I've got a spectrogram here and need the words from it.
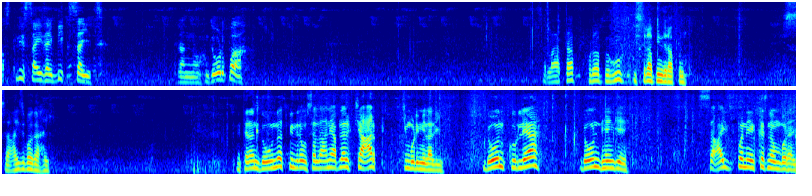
असली साईज आहे बिग साईज मित्रांनो जोडपा चला आता पुढं बघू तिसरा पिंजरा आपण. साईज बघा आहे मित्रांनो दोनच पिंजरा उचलला आणि आपल्याला चार चिंबोडी मिळाली. दोन कुर्ल्या दोन ढेंगे. साईज पण एकच नंबर आहे.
